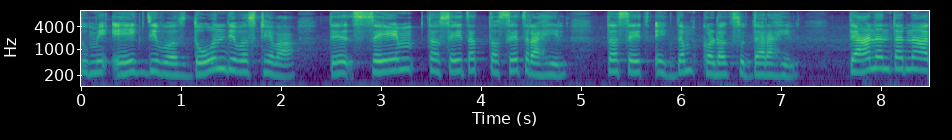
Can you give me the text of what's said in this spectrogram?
तुम्ही एक दिवस दोन दिवस ठेवा. ते सेम तसेच तसेच राहील. तसेच एकदम कडकसुद्धा राहील. त्यानंतर ना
